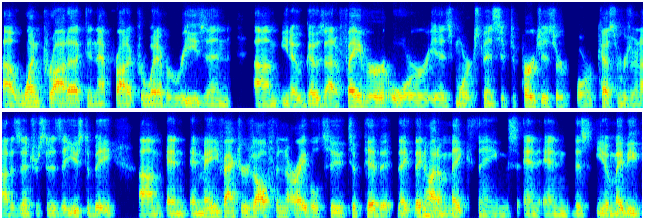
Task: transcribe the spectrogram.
uh, one product, and that product, for whatever reason, um, you know, goes out of favor or is more expensive to purchase or, or customers are not as interested as they used to be. Um, and, and manufacturers often are able to, to pivot. They, they know how to make things and, and this, you know, maybe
